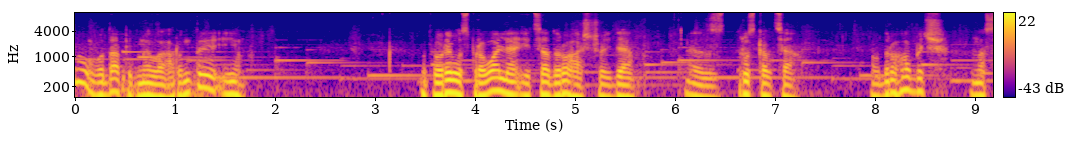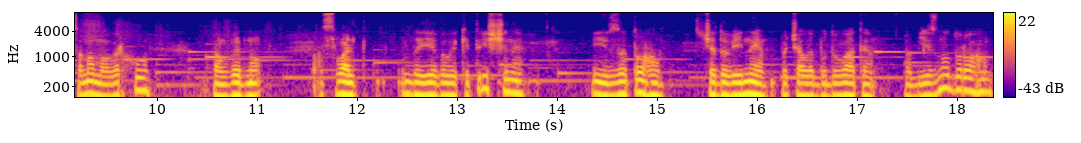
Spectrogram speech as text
ну, вода підмила ґрунти і утворилось провалля, і ця дорога, що йде е, з Трускавця в Дрогобич, на самому верху, там видно асфальт дає великі тріщини, і з-за того ще до війни почали будувати об'їзну дорогу.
